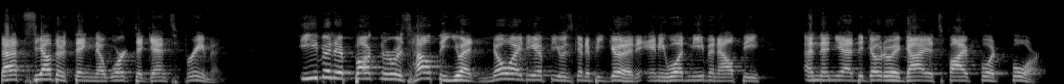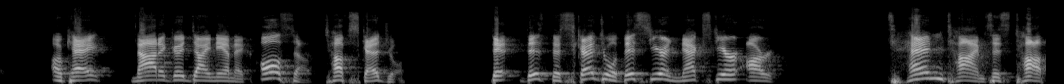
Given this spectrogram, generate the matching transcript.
that's the other thing that worked against Freeman. Even if Buckner was healthy, you had no idea if he was going to be good, and he wasn't even healthy. And then you had to go to a guy that's five foot four. Okay. Not a good dynamic. Also, tough schedule. The, this, the schedule this year and next year are 10 times as tough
